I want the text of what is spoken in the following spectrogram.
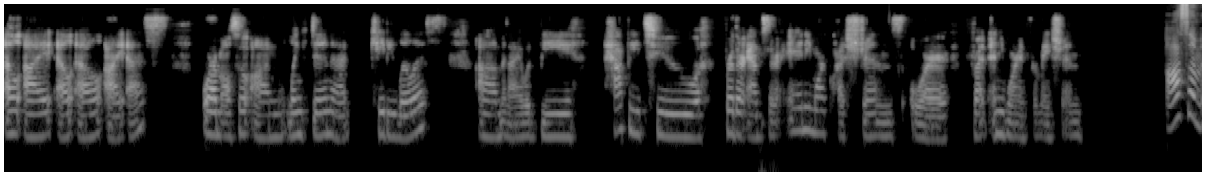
L I L L I S, or I'm also on LinkedIn at Katie Lillis, um, and I would be happy to further answer any more questions or provide any more information. Awesome.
